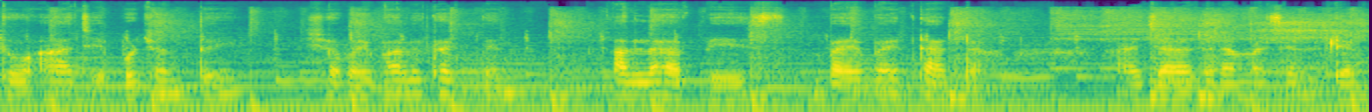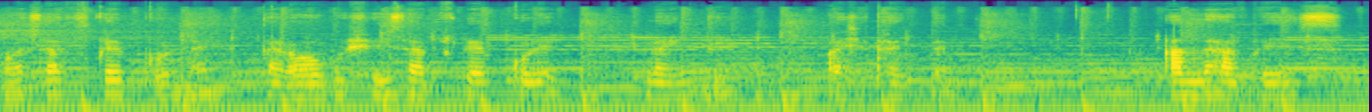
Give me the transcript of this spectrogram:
তো আজ এ পর্যন্তই। সবাই ভালো থাকবেন। আল্লাহ হাফিজ। Bye bye, tata. আর যারা যারা আমার চ্যানেলটি এখনও সাবস্ক্রাইব করে নেয় তারা অবশ্যই সাবস্ক্রাইব করে লাইক দিয়ে পাশে থাকবেন। আল্লাহ হাফেজ।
